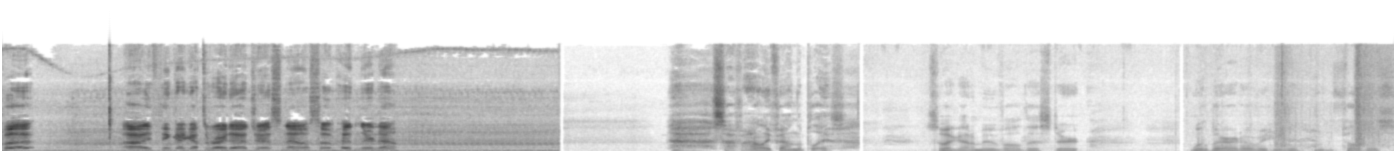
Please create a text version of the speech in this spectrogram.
but I think I got the right address now, so I'm heading there now. so I finally found the place. So I gotta move all this dirt, wheelbarrow it over here, and fill this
